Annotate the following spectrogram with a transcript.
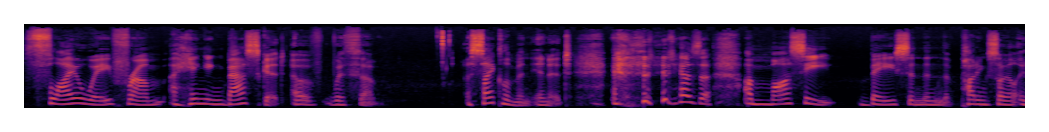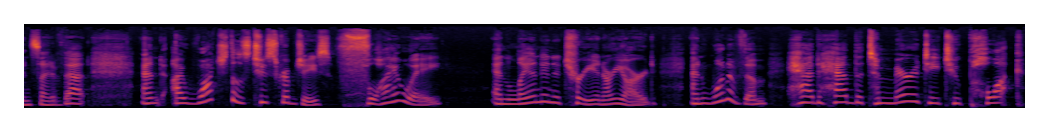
fly away from a hanging basket of with a, a cyclamen in it. And it has a, a mossy base and then the potting soil inside of that. And I watched those two scrub jays fly away and land in a tree in our yard. And one of them had had the temerity to pluck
